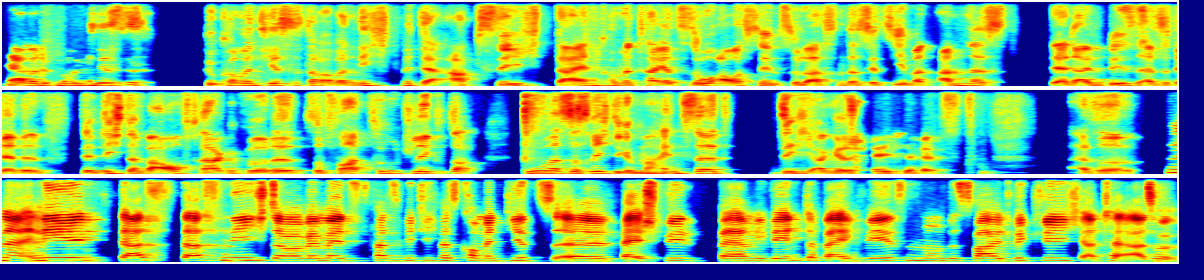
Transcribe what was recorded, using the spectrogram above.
Ja, aber du kommentierst es, du kommentierst es doch aber nicht mit der Absicht, deinen Kommentar jetzt so aussehen zu lassen, dass jetzt jemand anders der dein Business, also der, der, der dich dann beauftragen würde, sofort zuschlägt und sagt, du hast das richtige Mindset, dich engagiere ich jetzt. Also Nein, nee, das, das nicht. Aber wenn man jetzt quasi wirklich was kommentiert, äh, Beispiel beim Event dabei gewesen und es war halt wirklich, also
